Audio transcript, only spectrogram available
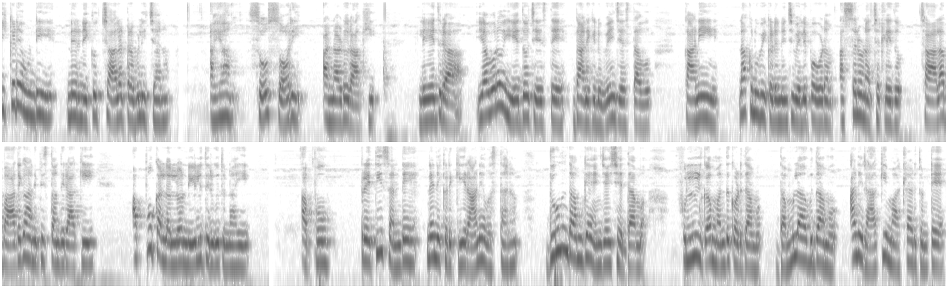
ఇక్కడే ఉండి నేను నీకు చాలా ట్రబుల్ ఇచ్చాను. ఐఆమ్ సో సారీ అన్నాడు రాఖీ. లేదురా ఎవరో ఏదో చేస్తే దానికి నువ్వేం చేస్తావు? కానీ నాకు నువ్వు ఇక్కడి నుంచి వెళ్ళిపోవడం అస్సలు నచ్చట్లేదు. చాలా బాధగా అనిపిస్తోంది రాఖీ. అప్పు కళ్ళల్లో నీళ్ళు తిరుగుతున్నాయి. అప్పు ప్రతి సండే నేను ఇక్కడికి రానే వస్తాను. ధూమ్ ధామ్గా ఎంజాయ్ చేద్దాము ఫుల్గా మందు కొడదాము దమ్ములాగుదాము అని రాఖీ మాట్లాడుతుంటే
